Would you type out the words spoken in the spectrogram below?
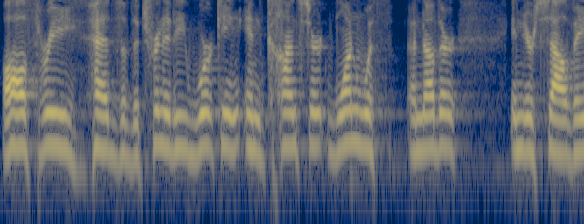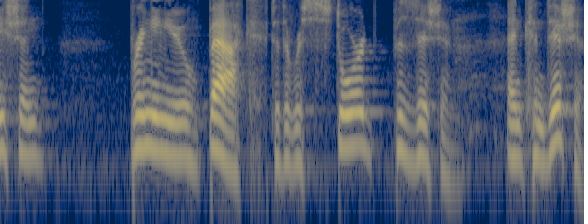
All three heads of the Trinity working in concert, one with another, in your salvation, bringing you back to the restored position and condition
